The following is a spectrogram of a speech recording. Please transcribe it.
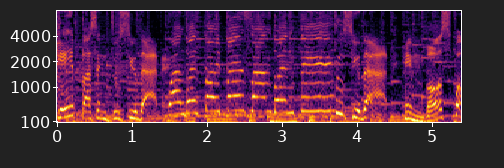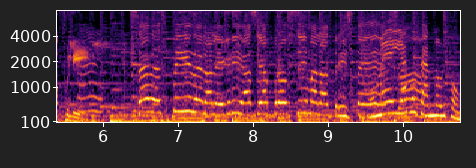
¿Qué pasa en tu ciudad? Cuando estoy pensando en ti, Tu ciudad en Voz Populi. se despide la alegría, se aproxima la tristeza. No me digas José Arnulfo.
